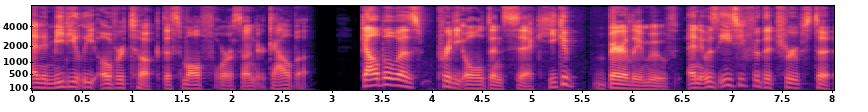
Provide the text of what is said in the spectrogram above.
and immediately overtook the small force under Galba. Galba was pretty old and sick. He could barely move, and it was easy for the troops to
